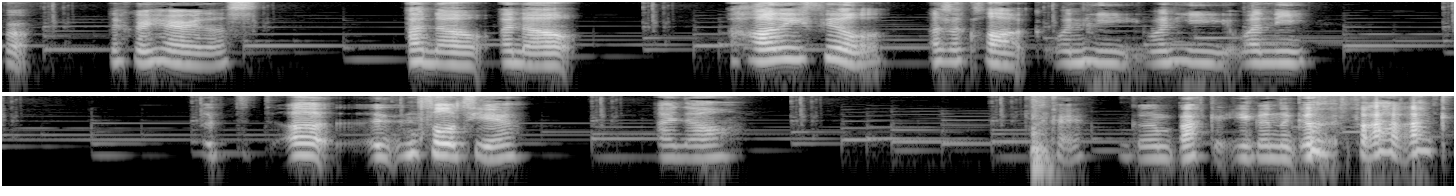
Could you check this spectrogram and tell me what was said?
Bro, Nick, are you hearing this? I know, I know. How do you feel as a clock when he, when he, when he, uh, uh insults you? I know. Okay, I'm going back. You're gonna go back.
